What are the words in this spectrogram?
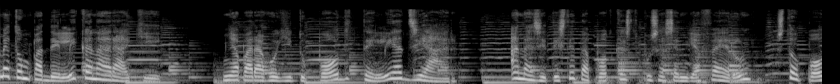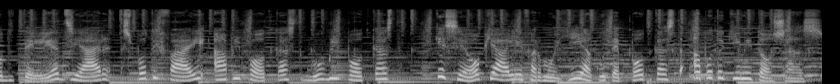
με τον Παντελή Καναράκη. Μια παραγωγή του pod.gr. Αναζητήστε τα podcast που σας ενδιαφέρουν στο pod.gr, Spotify, Apple Podcast, Google Podcast και σε όποια άλλη εφαρμογή ακούτε podcast από το κινητό σας.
